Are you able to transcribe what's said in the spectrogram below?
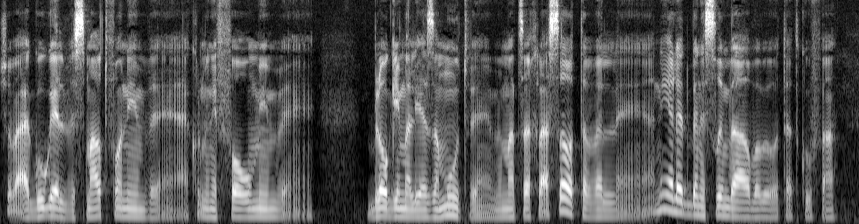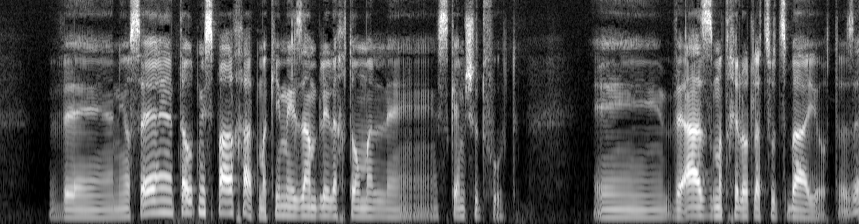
שוב, היה גוגל וסמארטפונים, והיה כל מיני פורומים ובלוגים על יזמות ו- ומה צריך לעשות, אבל אה, אני ילד בן 24 באותה תקופה, ואני עושה טעות מספר אחת, מקים מיזם בלי לחתום על אה, הסכם שותפות. אה, ואז מתחילות לצוץ בעיות. אז זו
